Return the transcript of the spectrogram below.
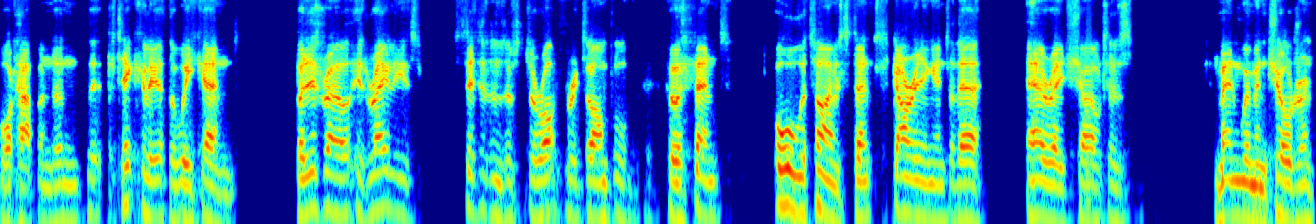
what happened, and particularly at the weekend. But Israel, Israelis, citizens of Sderot, for example, who are sent all the time, sent scurrying into their air raid shelters, men, women, children,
